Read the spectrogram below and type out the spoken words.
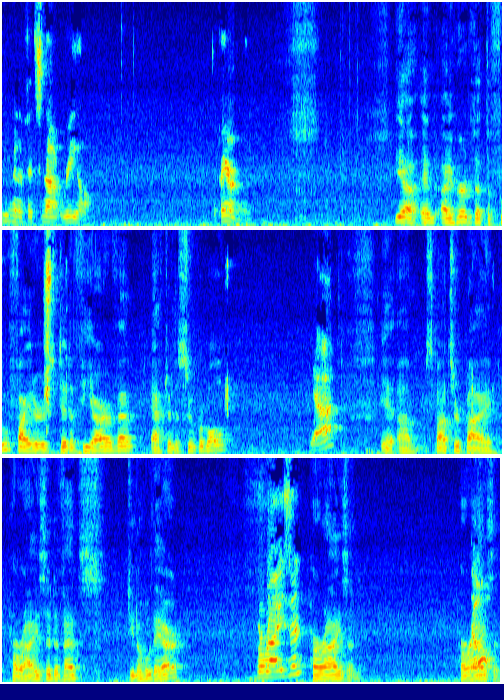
even if it's not real. Apparently. yeah, and I heard that the Foo Fighters did a VR event after the Super Bowl, Yeah. yeah, um, sponsored by Horizon Events. Do you know who they are? Verizon. Horizon. Horizon.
